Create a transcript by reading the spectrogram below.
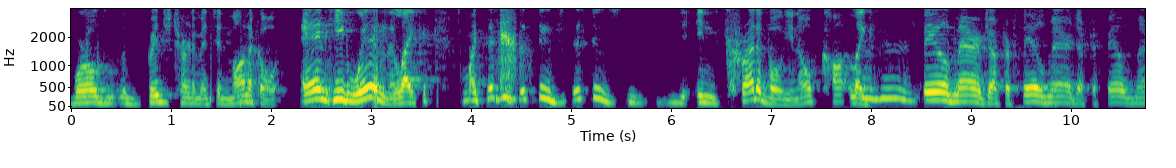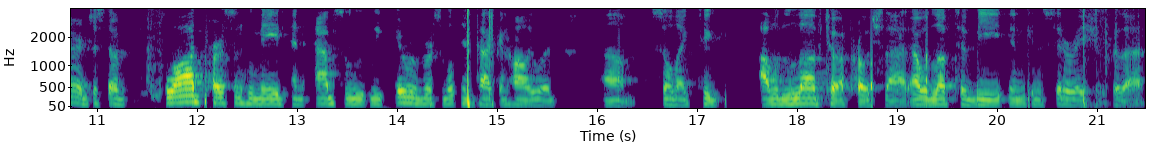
world bridge tournament in Monaco, and he'd win. Like, I'm like, this is this dude's this dude's incredible. You know, like mm-hmm. failed marriage after failed marriage after failed marriage. Just a flawed person who made an absolutely irreversible impact in Hollywood. Um, so, like, to I would love to approach that. I would love to be in consideration for that.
